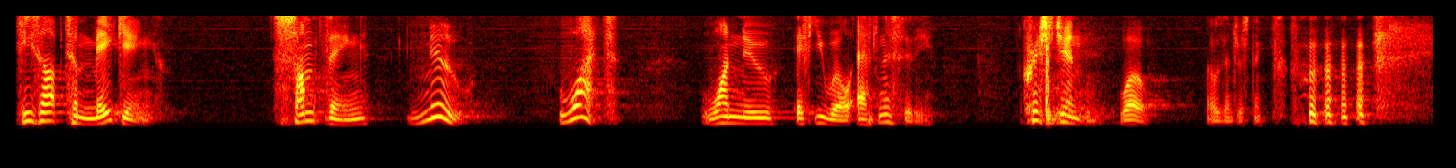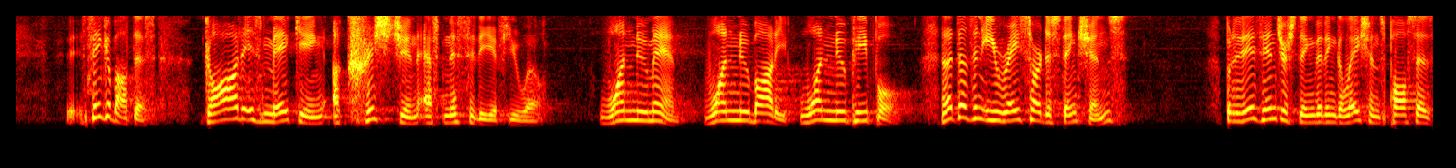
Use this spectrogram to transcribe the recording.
He's up to making something new. What? One new, if you will, ethnicity. Christian. Whoa, that was interesting. Think about this God is making a Christian ethnicity, if you will. One new man, one new body, one new people. Now, that doesn't erase our distinctions, but it is interesting that in Galatians, Paul says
